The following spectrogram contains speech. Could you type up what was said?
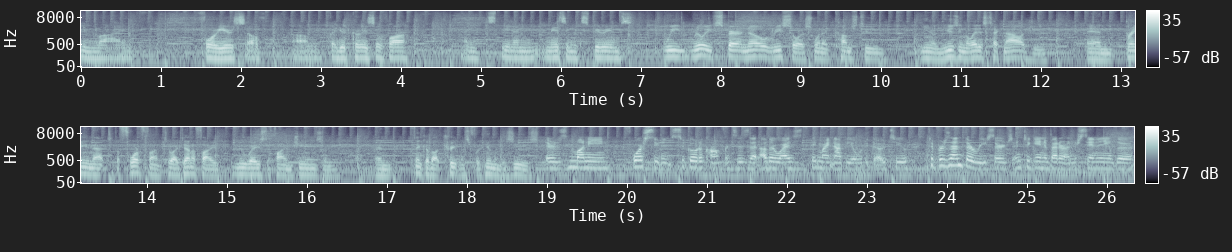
in my four years of um, graduate career so far and it's been an amazing experience. We really spare no resource when it comes to you know, using the latest technology and bringing that to the forefront to identify new ways to find genes and, and think about treatments for human disease. There's money for students to go to conferences that otherwise they might not be able to go to, to present their research and to gain a better understanding of the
